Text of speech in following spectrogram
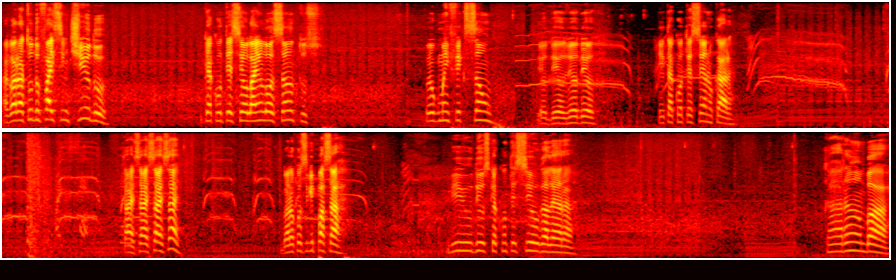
Agora tudo faz sentido. O que aconteceu lá em Los Santos. Foi alguma infecção. Meu Deus, meu Deus. O que, tá acontecendo, cara? Sai, sai, sai, sai. Agora eu consegui passar. Meu Deus, o que aconteceu, galera? Caramba!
